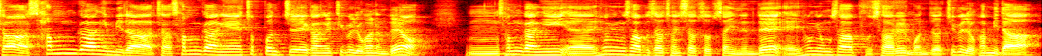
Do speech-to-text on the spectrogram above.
자, 3강입니다. 자, 3강의 첫 번째 강을 찍으려고 하는데요. 음, 3강이 에, 형용사, 부사, 전치사, 수업사 있는데 에, 형용사, 부사를 먼저 찍으려고 합니다.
